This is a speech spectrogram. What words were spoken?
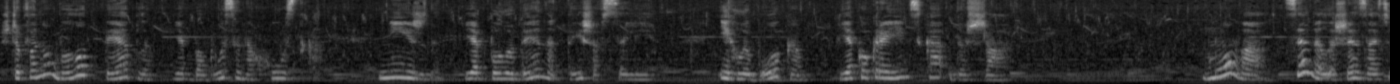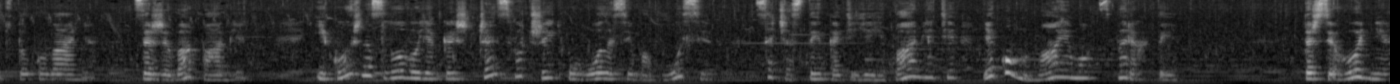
щоб воно було теплим, як бабусина хустка, ніжним, як полуденна тиша в селі, і глибоким, як українська душа. Мова це не лише засіб спілкування, це жива пам'ять. І кожне слово, яке ще звучить у голосі бабусі, це частинка тієї пам'яті, яку ми маємо зберегти. Тож сьогодні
